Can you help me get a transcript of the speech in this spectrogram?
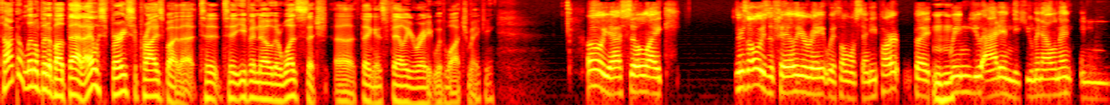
Talk a little bit about that. I was very surprised by that to to even know there was such a thing as failure rate with watchmaking. oh yeah so like there's always a failure rate with almost any part but Mhm. when you add in the human element and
